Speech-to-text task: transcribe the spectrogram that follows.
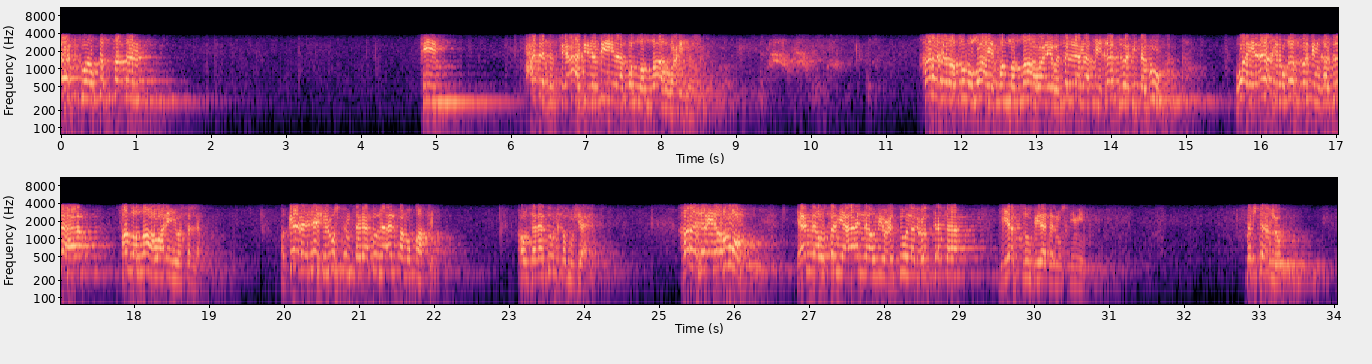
أذكر قصة في حدثت في عهد نبينا صلى الله عليه وسلم. خرج رسول الله صلى الله عليه وسلم في غزوة تبوك وهي آخر غزوة غزاها صلى الله عليه وسلم. وكان جيش المسلم ثلاثون ألف مقاتل أو ثلاثون ألف مجاهد خرج إلى الروم لأنه سمع أنهم يعدون العدة ليغزوا بلاد المسلمين. مش دخلوا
